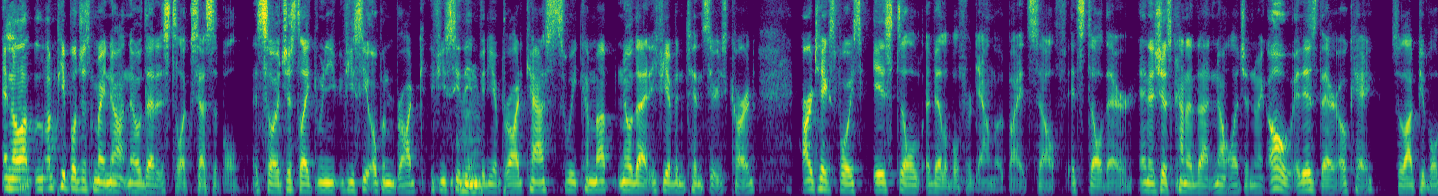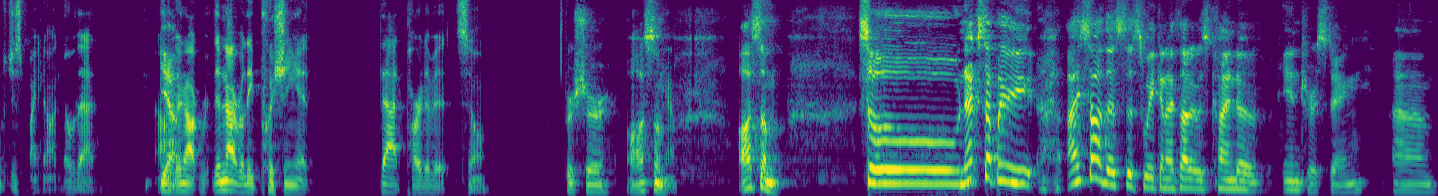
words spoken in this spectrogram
and a lot, a lot, of people just might not know that it's still accessible. So it's just like when you, if you see open broad, if you see the mm-hmm. NVIDIA broadcast suite come up, know that if you have a 10 series card, RTX voice is still available for download by itself. It's still there. And it's just kind of that knowledge and like, oh, it is there. Okay. So a lot of people just might not know that. Um, yeah. They're not, they're not really pushing it, that part of it. So for sure. Awesome. Yeah. Awesome. So next up, we, I saw this this week and I thought it was kind of interesting. Um,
